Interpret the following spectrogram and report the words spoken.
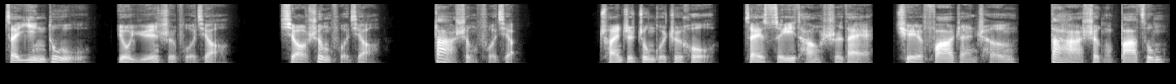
在印度有原始佛教、小乘佛教、大乘佛教。传至中国之后，在隋唐时代却发展成大圣八宗：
